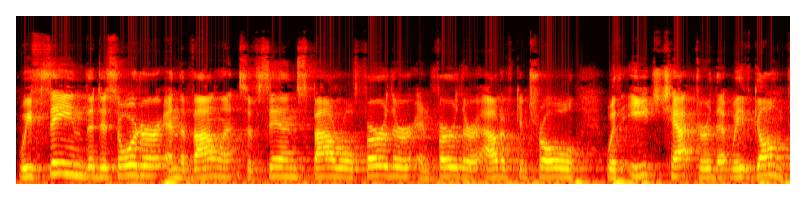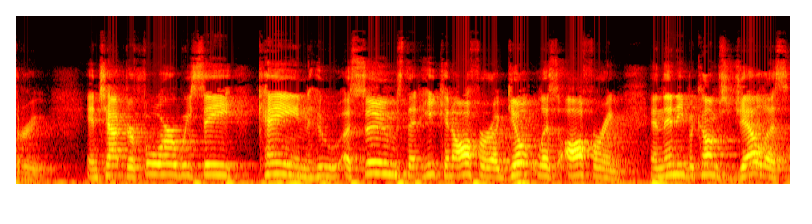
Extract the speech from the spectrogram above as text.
We've seen the disorder and the violence of sin spiral further and further out of control with each chapter that we've gone through. In chapter 4, we see Cain who assumes that he can offer a guiltless offering, and then he becomes jealous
